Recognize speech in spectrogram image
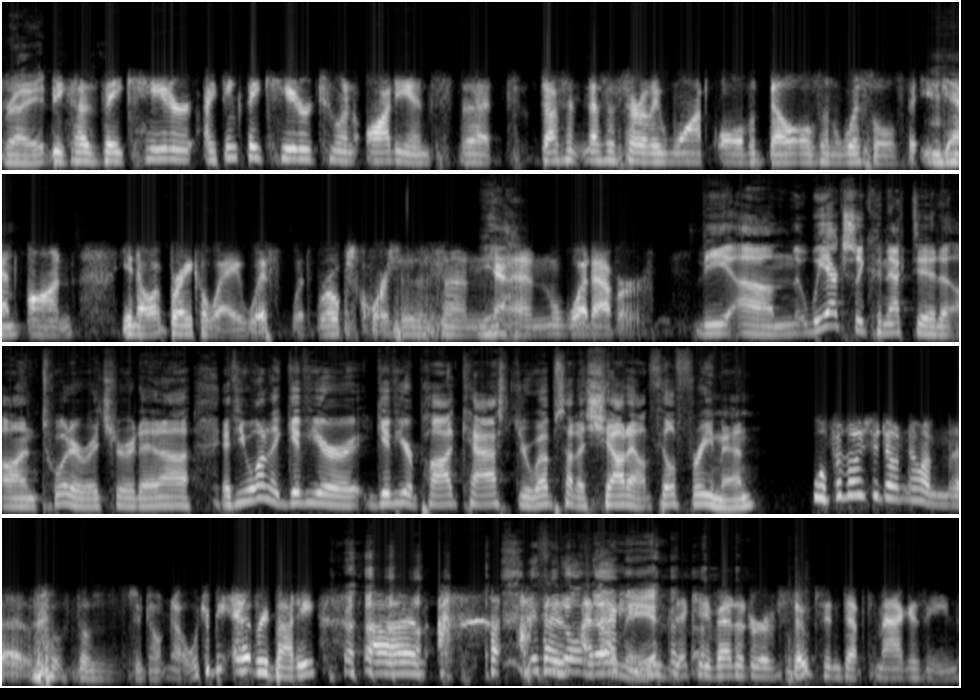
Right. Because they cater, I think they cater to an audience that doesn't necessarily want all the bells and whistles that you mm-hmm. get on, you know, a breakaway with, with ropes courses and, yeah. and whatever. The um, we actually connected on Twitter, Richard, and uh, if you want to give your give your podcast, your website a shout out, feel free, man. Well, for those who don't know, I'm uh, those who don't know, which would be everybody. Um, if you don't I'm know actually me. the executive editor of Soaps in Depth magazine.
